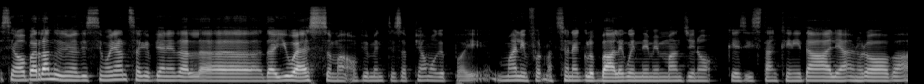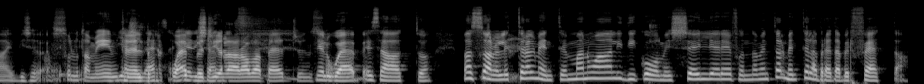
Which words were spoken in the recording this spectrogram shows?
Stiamo parlando di una testimonianza che viene dal da US, ma ovviamente sappiamo che poi ormai l'informazione è globale, quindi mi immagino che esista anche in Italia, in Europa e vice e Assolutamente, nel viceversa via web gira dicendo. la roba peggio, Nel insomma. web, esatto. Ma sono letteralmente manuali di come scegliere fondamentalmente la preda perfetta.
